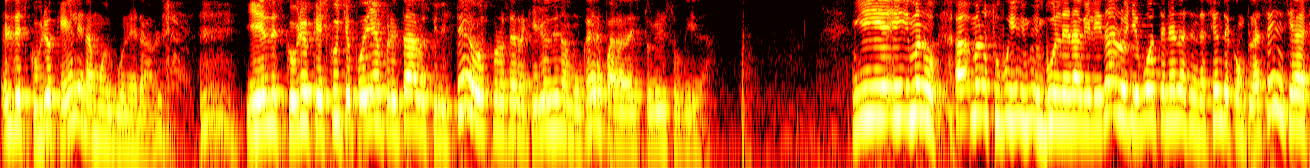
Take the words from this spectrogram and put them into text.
él descubrió que él era muy vulnerable. y él descubrió que, escuche, podía enfrentar a los filisteos, pero se requirió de una mujer para destruir su vida. Y, hermano, ah, su vulnerabilidad lo llevó a tener la sensación de complacencia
